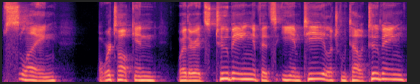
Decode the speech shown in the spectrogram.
slang, but we're talking whether it's tubing, if it's EMT, electrical metallic tubing,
